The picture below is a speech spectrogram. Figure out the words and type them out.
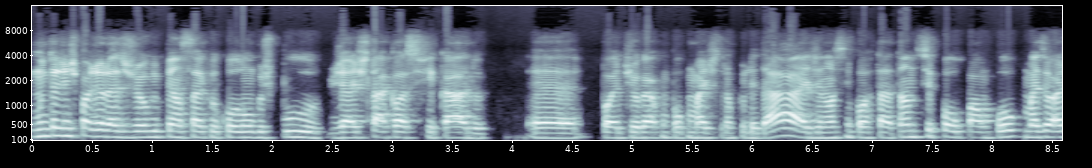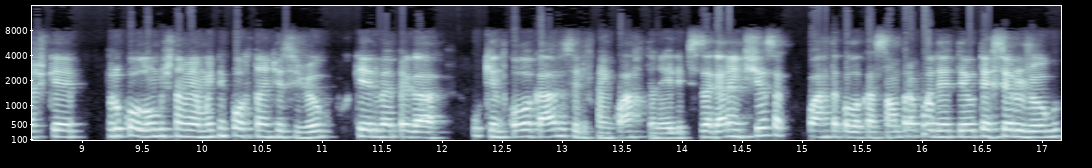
muita gente pode olhar esse jogo e pensar que o Columbus, por já está classificado, é, pode jogar com um pouco mais de tranquilidade, não se importar tanto, se poupar um pouco, mas eu acho que para o Columbus também é muito importante esse jogo, porque ele vai pegar o quinto colocado, se ele ficar em quarto, né? Ele precisa garantir essa quarta colocação para poder ter o terceiro jogo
